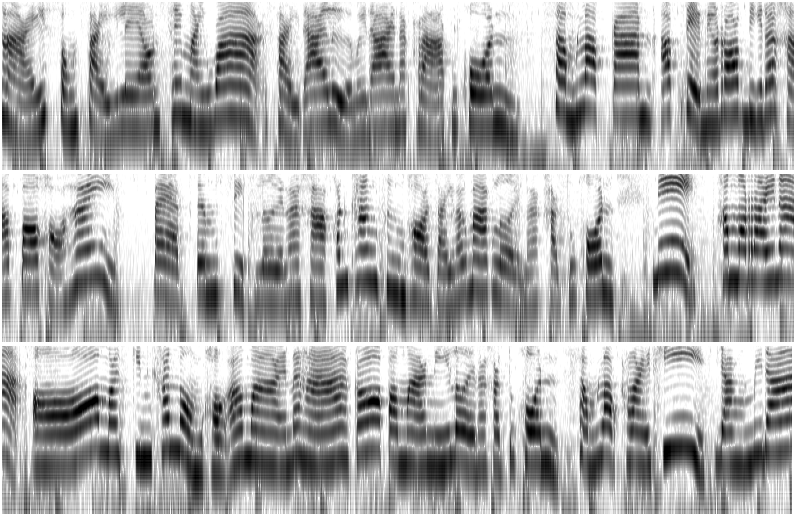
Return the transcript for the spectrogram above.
หายสงสัยแล้วใช่ไหมว่าใส่ได้หรือไม่ได้นะครับทุกคน สำหรับการอัปเดตในรอบนี้นะคะ ปอขอให้ 8 เต็ม 10 เลยนะคะ ค่อนข้างพึงพอใจมากๆเลยนะคะ ทุกคนนี่ ทำอะไรน่ะ อ๋อ มากินขนมของอามายนะคะ ก็ประมาณนี้เลยนะคะทุกคนสำหรับใครที่ยังไม่ได้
